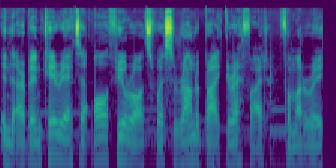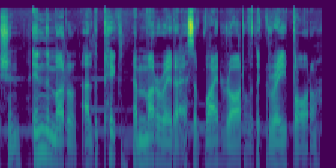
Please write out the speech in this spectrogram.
In the RBMK reactor, all fuel rods were surrounded by graphite for moderation. In the model, I'll depict a moderator as a white rod with a gray border.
